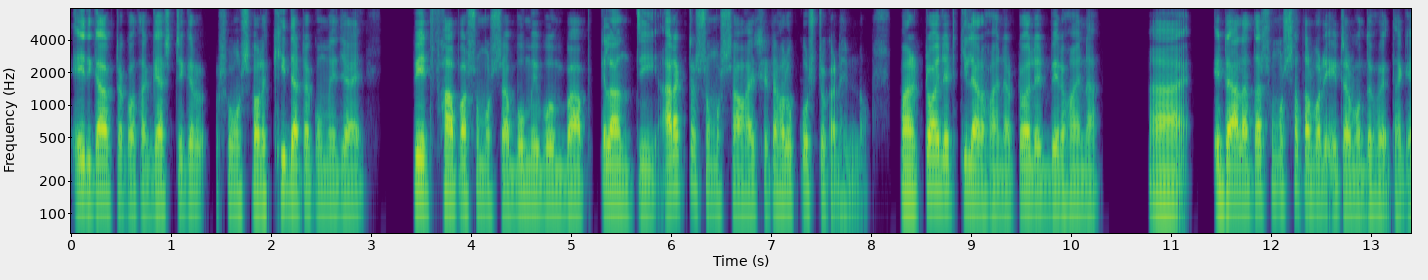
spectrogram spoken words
এইদিকে একটা কথা গ্যাস্ট্রিকের সমস্যা হলে খিদাটা কমে যায়। পেট ফাঁপা সমস্যা, বমি, বমি ভাব, ক্লান্তি। আরেকটা সমস্যা হয় সেটা হলো কোষ্ঠকাঠিন্য। মানে টয়লেট ক্লিয়ার হয় না, টয়লেট বের হয় না। এটা আলাদা সমস্যা তারপরে এটার মধ্যে হয়ে থাকে।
